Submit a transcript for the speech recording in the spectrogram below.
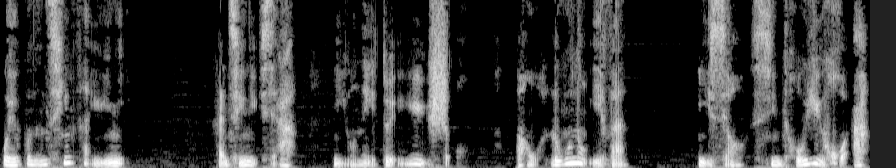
我又不能侵犯于你，还请女侠你用那对玉手帮我撸弄一番，以消心头欲火啊！”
